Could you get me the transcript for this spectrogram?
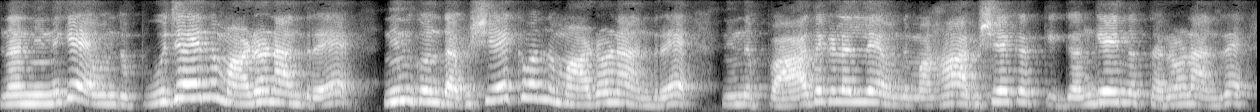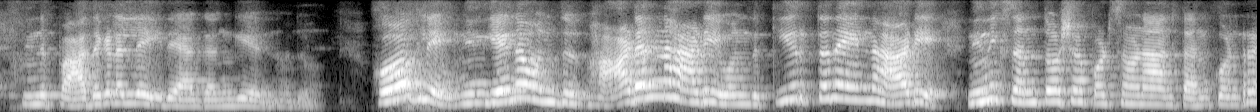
ನಾನು ನಿನಗೆ ಒಂದು ಪೂಜೆಯನ್ನು ಮಾಡೋಣ ಅಂದ್ರೆ, ನಿನ್ಗೊಂದು ಅಭಿಷೇಕವನ್ನು ಮಾಡೋಣ ಅಂದ್ರೆ, ನಿನ್ನ ಪಾದಗಳಲ್ಲೇ ಒಂದು ಮಹಾ ಅಭಿಷೇಕಕ್ಕೆ ಗಂಗೆಯನ್ನು ತರೋಣ ಅಂದ್ರೆ, ನಿನ್ನ ಪಾದಗಳಲ್ಲೇ ಇದೆ ಆ ಗಂಗೆ ಅನ್ನೋದು. ಹೋಗ್ಲಿ, ನಿನ್ಗೇನೋ ಒಂದು ಹಾಡನ್ನ ಹಾಡಿ, ಒಂದು ಕೀರ್ತನೆಯನ್ನ ಹಾಡಿ, ನಿನಗ್ ಸಂತೋಷ ಪಡಿಸೋಣ ಅಂತ ಅನ್ಕೊಂಡ್ರೆ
